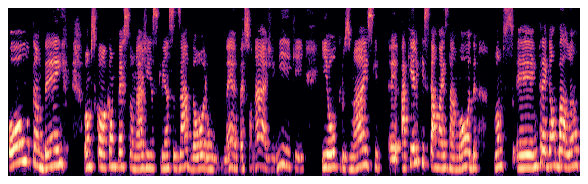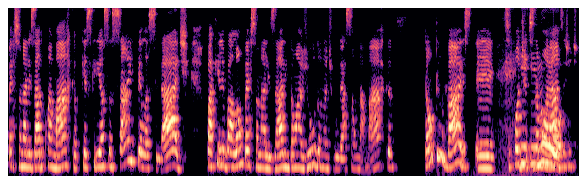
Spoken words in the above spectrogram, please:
ou também vamos colocar um personagem, as crianças adoram, né, personagem, Mickey e outros mais, que é, aquele que está mais na moda, vamos é, entregar um balão personalizado com a marca, porque as crianças saem pela cidade com aquele balão personalizado, então ajudam na divulgação da marca. Então tem vários. É, se for de namorados, a gente.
